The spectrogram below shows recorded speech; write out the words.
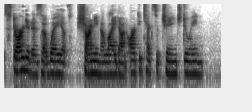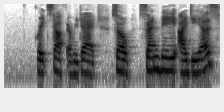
started as a way of shining a light on architects of change doing great stuff every day. So send me ideas.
